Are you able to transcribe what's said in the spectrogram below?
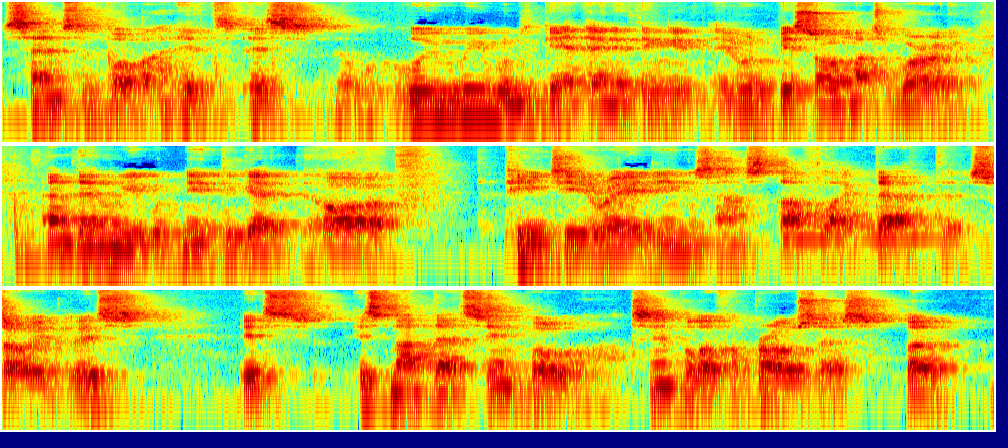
sensible. It's it's we, we wouldn't get anything. It, it would be so much work, and then we would need to get uh, PG ratings and stuff like that. So it, it's it's it's not that simple simple of a process. But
